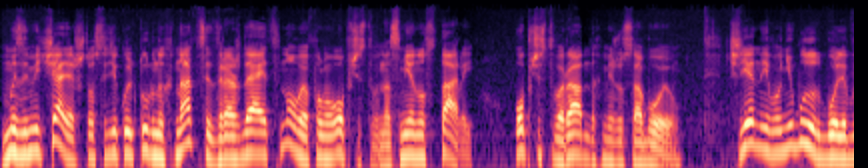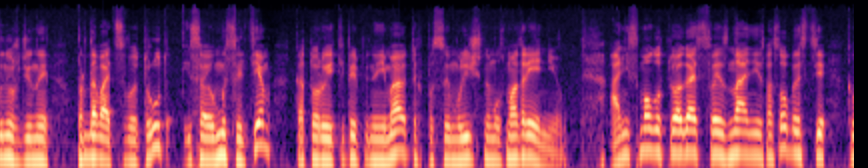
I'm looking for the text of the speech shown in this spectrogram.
Мы замечали, что среди культурных наций зарождается новая форма общества на смену старой – общество равных между собою. Члены его не будут более вынуждены продавать свой труд и свою мысль тем, которые теперь нанимают их по своему личному усмотрению. Они смогут прилагать свои знания и способности к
